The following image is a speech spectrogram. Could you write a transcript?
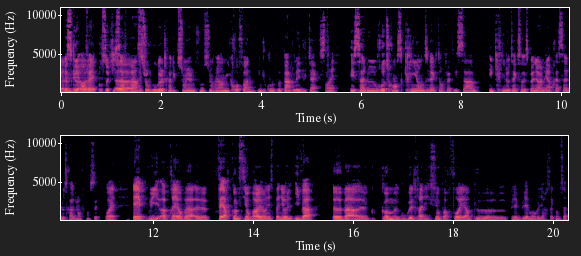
Parce que, en fait, pour ceux qui euh, savent pas, sur trucs. Google Traduction, il y a une fonction, il y a un microphone, et du coup, on peut parler du texte, Ouais. et ça le retranscrit en direct, en fait, et ça écrit le texte en espagnol, et après, ça le traduit en français. Ouais. Et puis après, on va euh, faire comme si on parlait en espagnol. Il va, euh, bah, euh, comme Google Traduction parfois est un peu euh, on va dire ça comme ça.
